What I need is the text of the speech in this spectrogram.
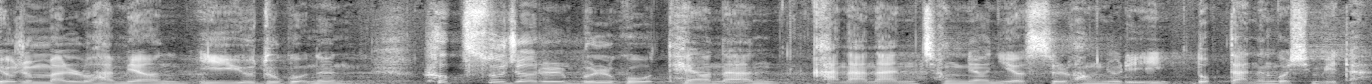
요즘 말로 하면 이 유두고는 흙수저를 물고 태어난 가난한 청년이었을 확률이 높다는 것입니다.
